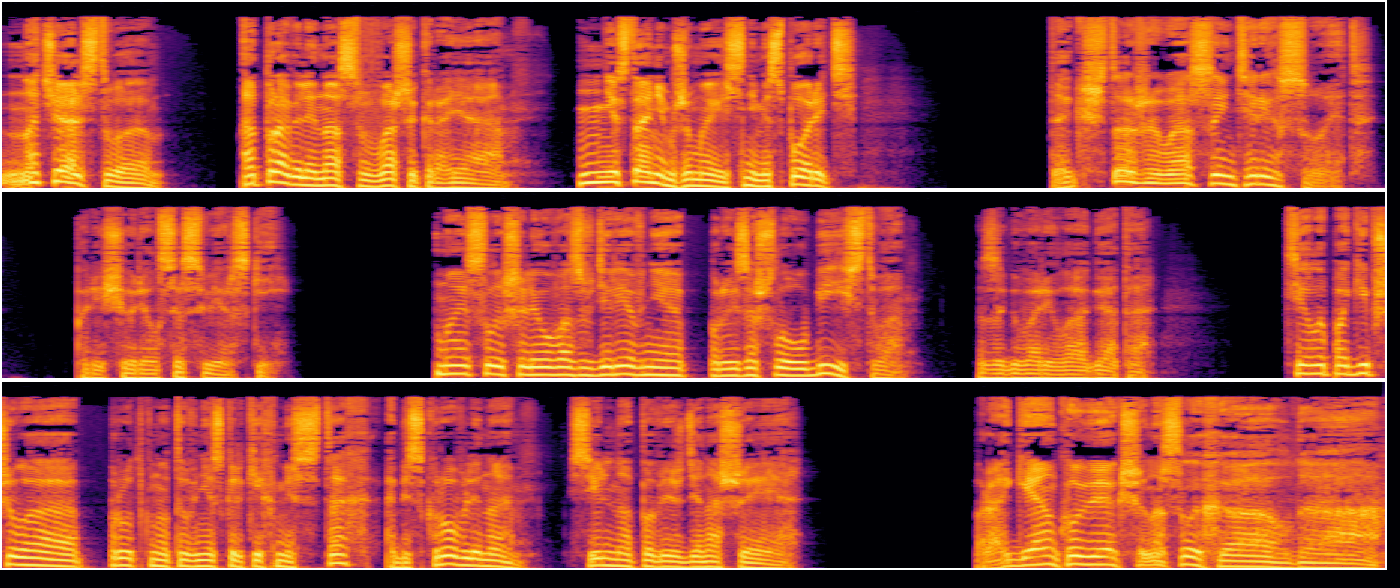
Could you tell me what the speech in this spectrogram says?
Начальство отправили нас в ваши края. Не станем же мы с ними спорить. Так что же вас интересует? прищурился Сверский. Мы слышали, у вас в деревне произошло убийство, заговорила Агата. Тело погибшего проткнуто в нескольких местах, обескровлено, сильно повреждена шея. «Про Генку Векшина слыхал, да»,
